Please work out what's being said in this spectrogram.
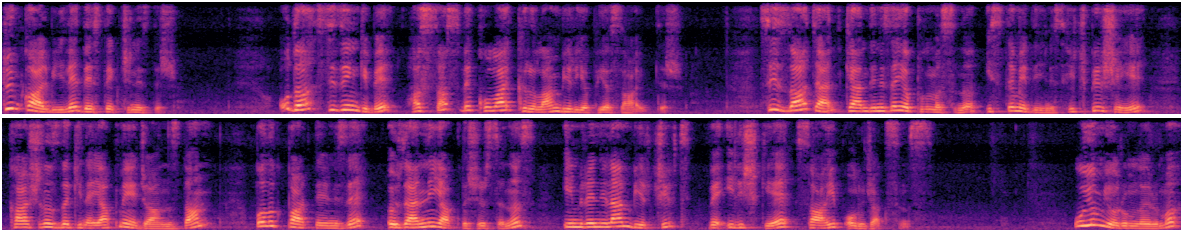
Tüm kalbiyle destekçinizdir. O da sizin gibi hassas ve kolay kırılan bir yapıya sahiptir. Siz zaten kendinize yapılmasını istemediğiniz hiçbir şeyi karşınızdakine yapmayacağınızdan balık partnerinize özenli yaklaşırsanız imrenilen bir çift ve ilişkiye sahip olacaksınız. Uyum yorumlarımı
